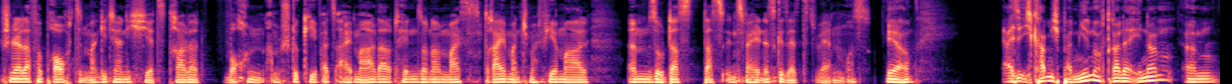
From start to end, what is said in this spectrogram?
schneller verbraucht sind. Man geht ja nicht jetzt 300 Wochen am Stück jeweils einmal dorthin, sondern meistens drei, manchmal viermal, ähm, so dass das ins Verhältnis gesetzt werden muss. Ja. Also ich kann mich bei mir noch dran erinnern, ähm,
